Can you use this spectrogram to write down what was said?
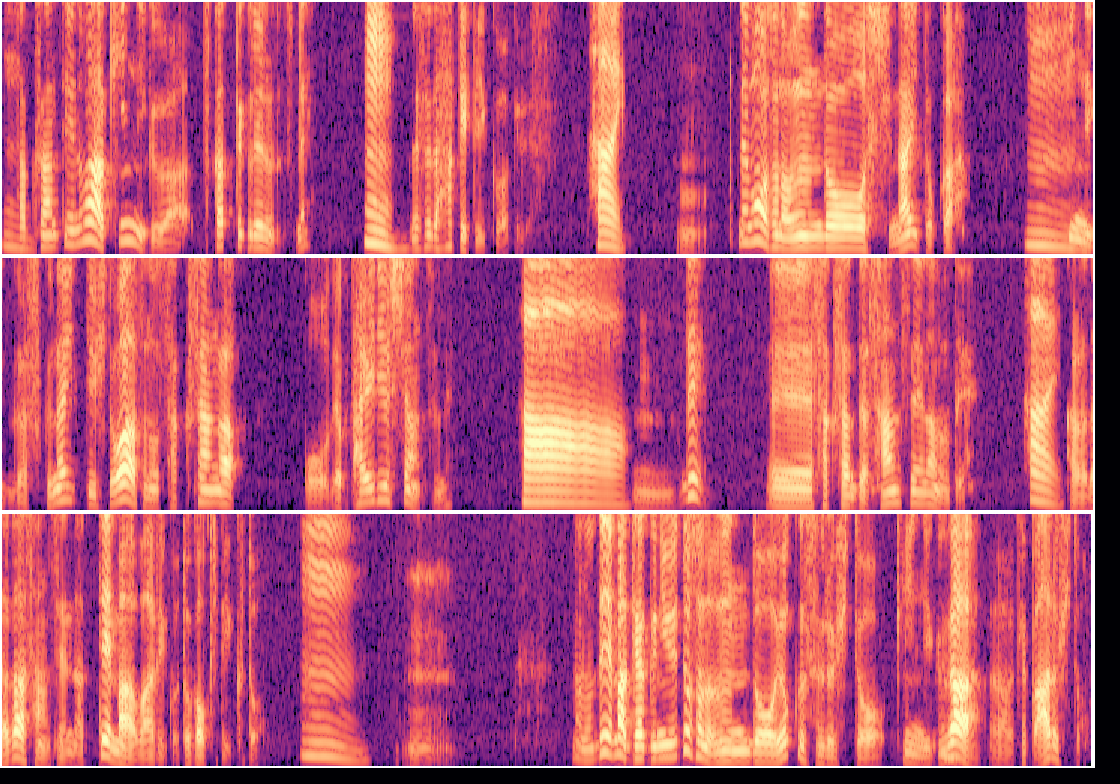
うん酢酸っていうのは筋肉が使ってくれるんですね。うん。で、それで吐けていくわけです。はい。うん。でも、その運動をしないとか、うん。筋肉が少ないっていう人は、その酢酸が、こう、やっぱ滞留しちゃうんですよね。ああ。うん。で、えー、酢酸ってのは酸性なので、はい。体が酸性になって、まあ悪いことが起きていくと。うん。うん。なので、まあ逆に言うと、その運動を良くする人、筋肉が、あ結構ある人っ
